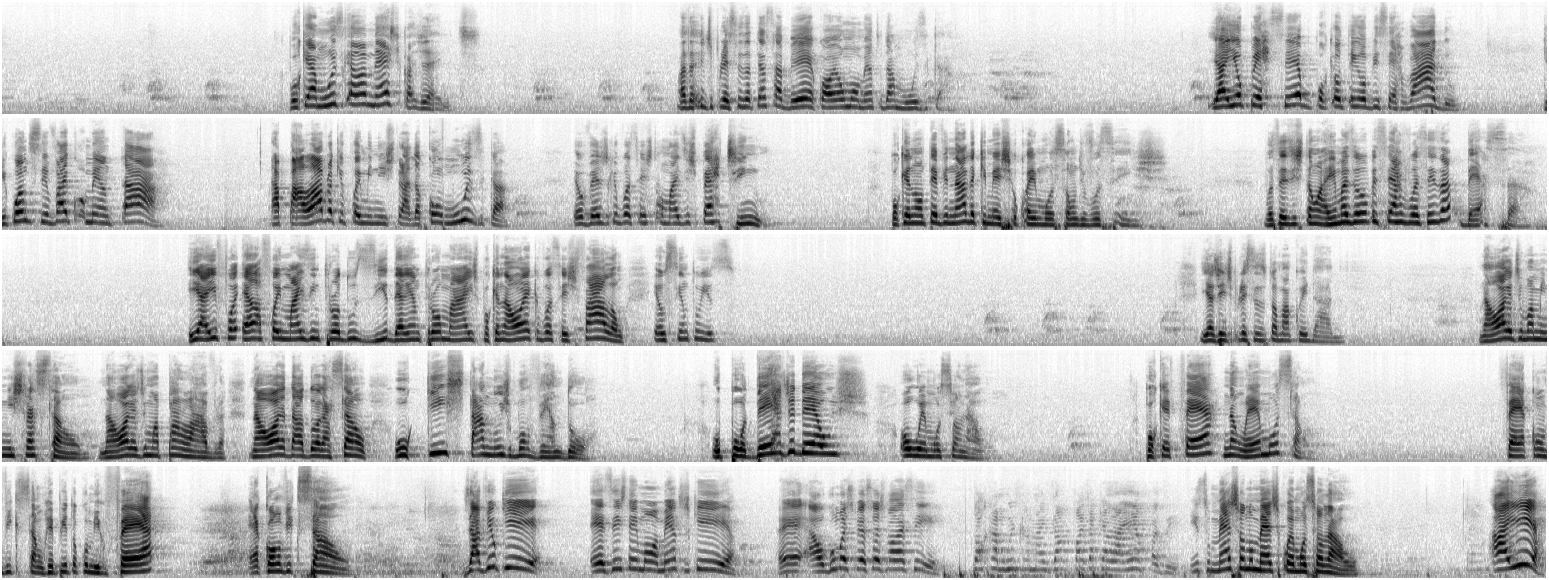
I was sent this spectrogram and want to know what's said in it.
Porque a música ela mexe com a gente. Mas a gente precisa até saber qual é o momento da música. E aí eu percebo, porque eu tenho observado, que quando se vai comentar a palavra que foi ministrada com música, eu vejo que vocês estão mais espertinhos. Porque não teve nada que mexeu com a emoção de vocês. Vocês estão aí, mas eu observo vocês a beça. E aí foi, ela foi mais introduzida, ela entrou mais, porque na hora que vocês falam, eu sinto isso. E a gente precisa tomar cuidado. Na hora de uma ministração, na hora de uma palavra, na hora da adoração, o que está nos movendo? O poder de Deus ou o emocional? Porque fé não é emoção. Fé é convicção. Repita comigo. Fé, Fé. É, convicção. é, convicção. Já viu que existem momentos que é, algumas pessoas falam assim: toca a música mais alto, faz aquela ênfase. Isso mexe ou não mexe com o emocional? Aí,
